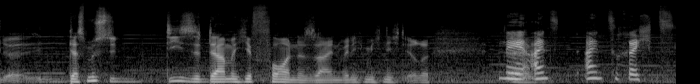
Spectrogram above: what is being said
Äh, Das müsste diese Dame hier vorne sein, wenn ich mich nicht irre. Nee, Ähm. eins, eins rechts.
